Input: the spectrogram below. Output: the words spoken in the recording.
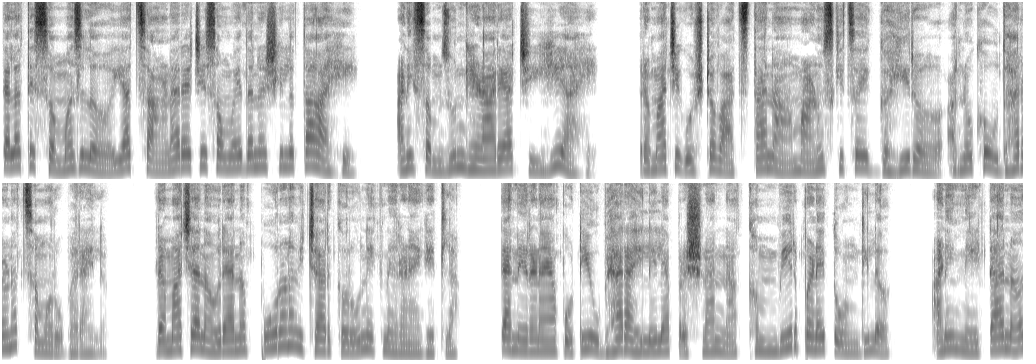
त्याला ते समजलं यात सांगणाऱ्याची संवेदनशीलता आहे आणि समजून घेणाऱ्याचीही आहे. रमाची गोष्ट वाचताना माणुसकीचं एक गहिर अनोखं उदाहरणच समोर उभं राहिलं. रमाच्या नवऱ्यानं पूर्ण विचार करून एक निर्णय घेतला. त्या निर्णयापोटी उभ्या राहिलेल्या प्रश्नांना खंबीरपणे तोंड दिलं आणि नेटानं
